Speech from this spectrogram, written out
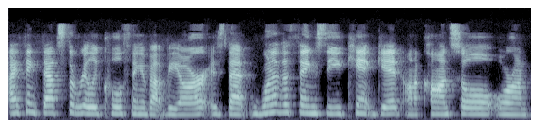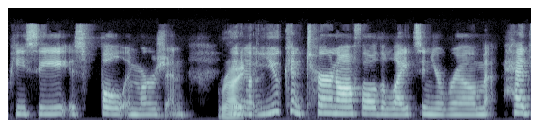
I think that's the really cool thing about VR is that one of the things that you can't get on a console or on PC is full immersion. right, You know, you can turn off all the lights in your room, head,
